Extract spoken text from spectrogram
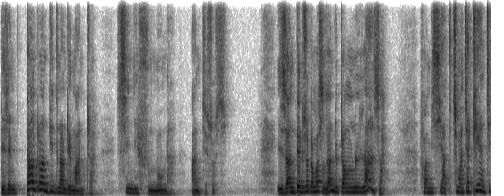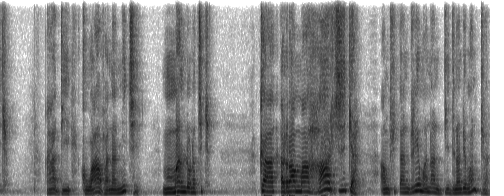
dia izay mitandrina ny didin'Andriamanitra sy ny finoana an'i Jesosy. Izany teny saotra masina izany dia ohatran'ny milaza fa misy ady tsy maintsy atrehantsika, ady goavana mihitsy manoloana antsika. Ka raha maharitra isika amin'ny fitandremana ny didin'Andriamanitra,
